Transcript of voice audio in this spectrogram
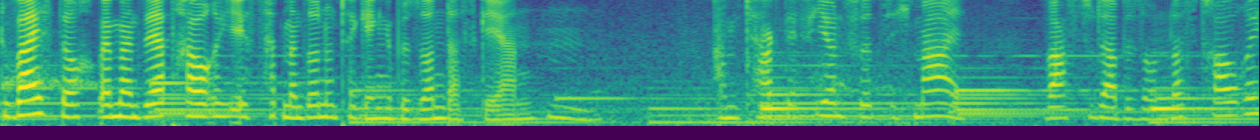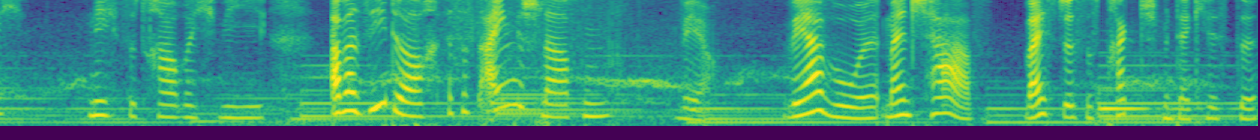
Du weißt doch, wenn man sehr traurig ist, hat man Sonnenuntergänge besonders gern. Hm. Am Tag der 44 Mal. Warst du da besonders traurig? Nicht so traurig wie. Aber sieh doch, es ist eingeschlafen. Wer? Wer wohl? Mein Schaf. Weißt du, es ist praktisch mit der Kiste.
